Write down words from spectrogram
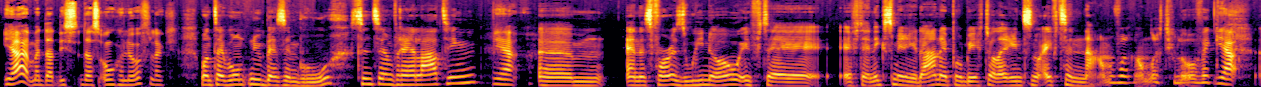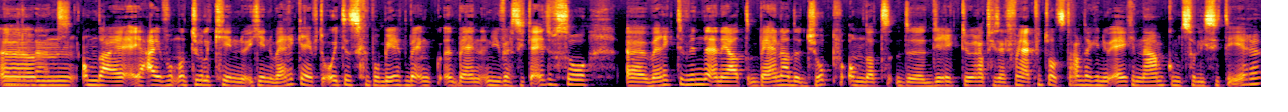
Ja, maar dat is, dat is ongelooflijk. Want hij woont nu bij zijn broer sinds zijn vrijlating. Ja. Ehm, en as far as we know heeft hij, heeft hij niks meer gedaan. Hij probeert wel ergens. Hij heeft zijn naam veranderd, geloof ik. Ja, Ehm, omdat hij, ja, hij vond natuurlijk geen, geen werk. Hij heeft ooit eens geprobeerd bij een, bij een universiteit of zo eh, werk te vinden. En hij had bijna de job, omdat de directeur had gezegd van ja, ik vind het wel straf dat je in je eigen naam komt solliciteren.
